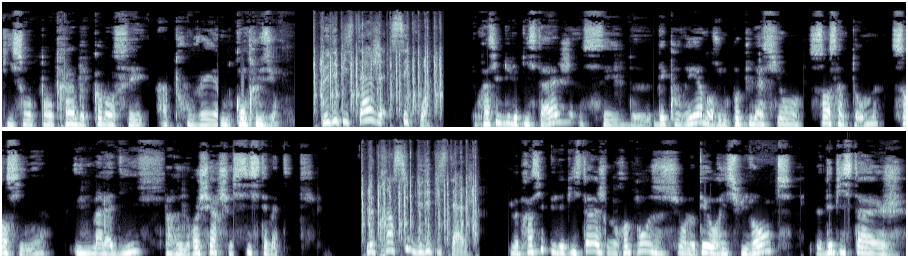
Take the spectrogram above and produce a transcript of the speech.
qui sont en train de commencer à trouver une conclusion. Le dépistage, c'est quoi? Le principe du dépistage, c'est de découvrir dans une population sans symptômes, sans signes, une maladie par une recherche systématique. Le principe du dépistage. Le principe du dépistage repose sur la théorie suivante. Le dépistage,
